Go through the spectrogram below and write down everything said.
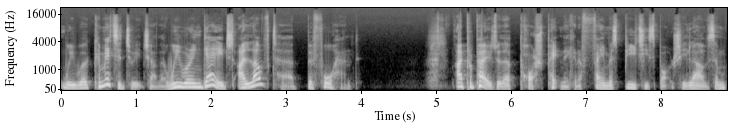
we were committed to each other. We were engaged. I loved her beforehand. I proposed with a posh picnic at a famous beauty spot she loves, and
